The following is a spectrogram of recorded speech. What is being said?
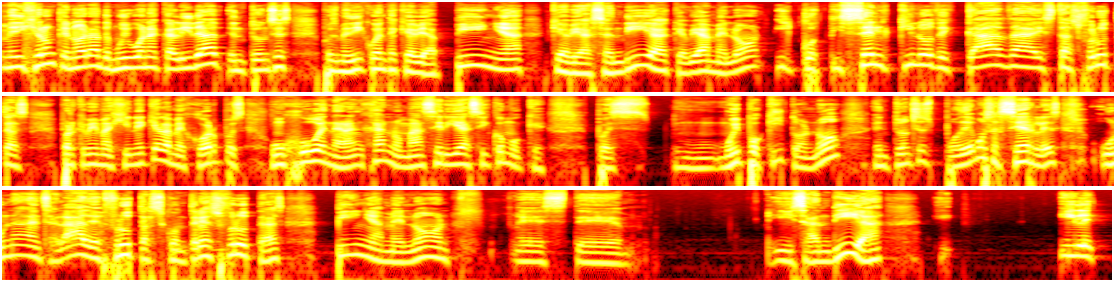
me dijeron que no eran de muy buena calidad, entonces pues me di cuenta que había piña, que había sandía, que había melón y coticé el kilo de cada estas frutas, porque me imaginé que a lo mejor pues un jugo de naranja nomás sería así como que pues muy poquito, ¿no? Entonces podemos hacerles una ensalada de frutas con tres frutas, piña, melón, este y sandía y, y le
